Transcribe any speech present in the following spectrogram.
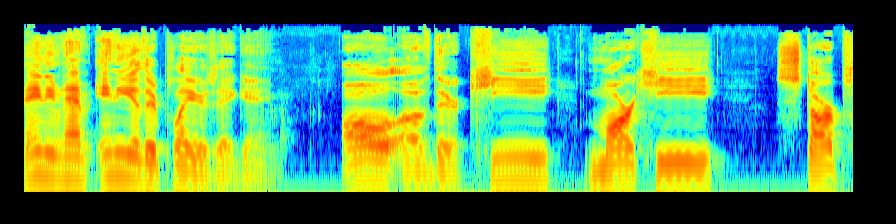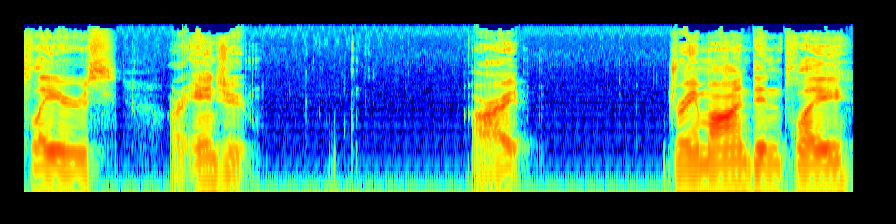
they didn't even have any other players that game. All of their key, marquee, star players are injured. All right. Draymond didn't play.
